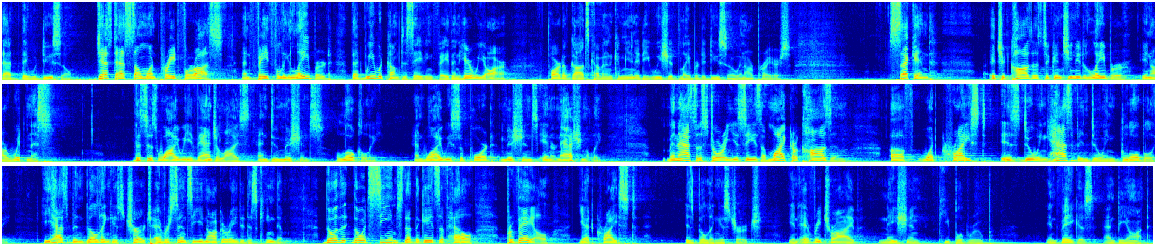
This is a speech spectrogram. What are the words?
that they would do so. Just as someone prayed for us and faithfully labored that we would come to saving faith, and here we are, part of God's covenant community, we should labor to do so in our prayers. Second, it should cause us to continue to labor in our witness. This is why we evangelize and do missions locally and why we support missions internationally. Manasseh's story, you see, is a microcosm of what Christ is doing, has been doing globally. He has been building his church ever since he inaugurated his kingdom. Though, the, though it seems that the gates of hell prevail, yet Christ is building his church in every tribe, nation, people group, in Vegas and beyond.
